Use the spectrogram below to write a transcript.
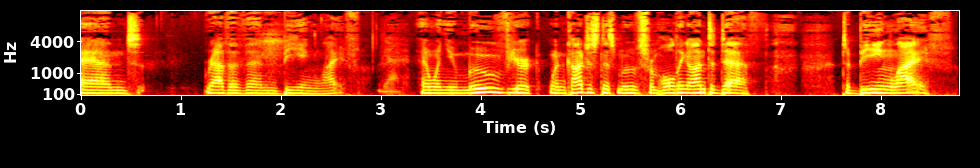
and rather than being life. yeah And when you move your when consciousness moves from holding on to death to being life,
